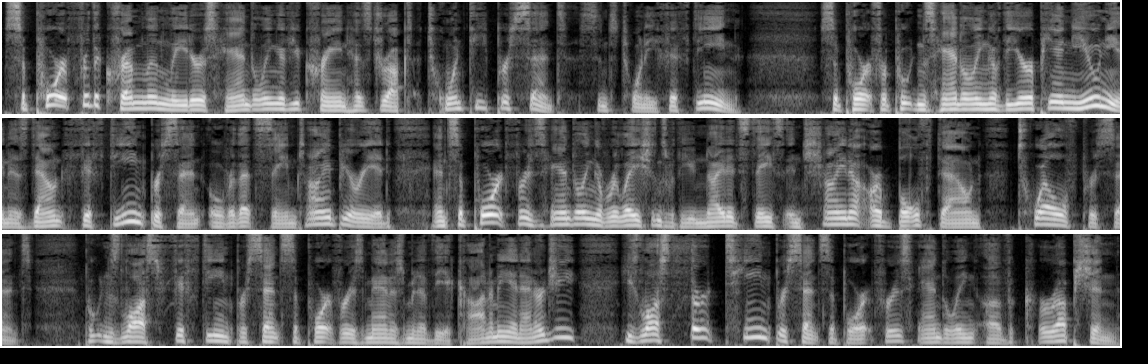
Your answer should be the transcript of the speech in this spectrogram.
Support for the Kremlin leader's handling of Ukraine has dropped 20% since 2015. Support for Putin's handling of the European Union is down 15% over that same time period, and support for his handling of relations with the United States and China are both down 12%. Putin's lost 15% support for his management of the economy and energy. He's lost 13% support for his handling of corruption.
